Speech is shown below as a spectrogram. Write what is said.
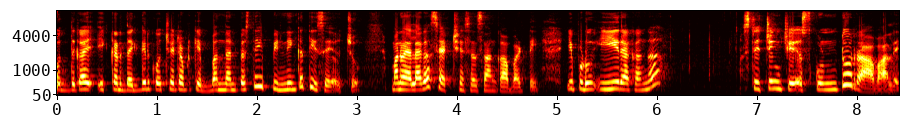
కొద్దిగా ఇక్కడ దగ్గరికి వచ్చేటప్పటికి ఇబ్బంది అనిపిస్తే ఈ పిన్ ఇంకా తీసేయొచ్చు. మనం ఎలాగా సెట్ చేసేసాం కాబట్టి. ఇప్పుడు ఈ రకంగా స్టిచ్చింగ్ చేసుకుంటూ రావాలి.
